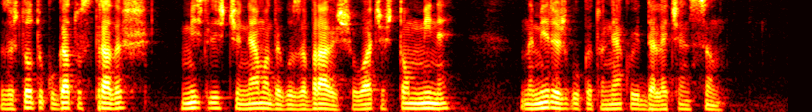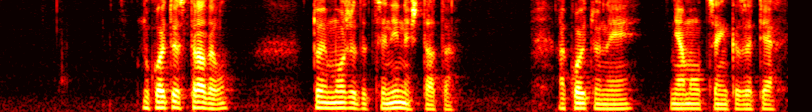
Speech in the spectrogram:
защото когато страдаш, мислиш, че няма да го забравиш, обаче, що мине, намираш го като някой далечен сън. Но който е страдал, той може да цени нещата, а който не е, няма оценка за тях.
